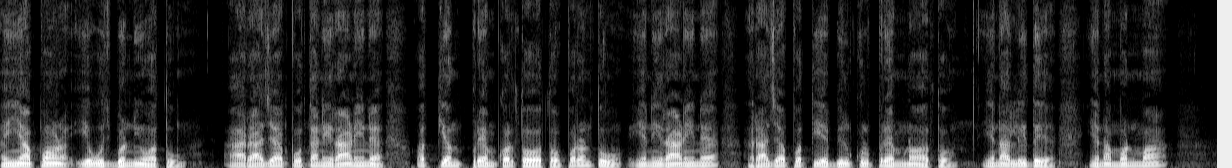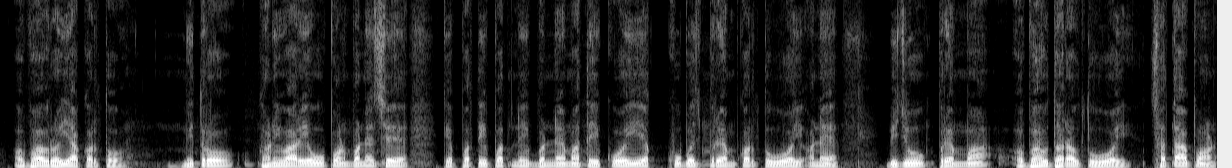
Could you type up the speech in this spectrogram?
અહીંયા પણ એવું જ બન્યું હતું. આ રાજા પોતાની રાણીને અત્યંત પ્રેમ કરતો હતો, પરંતુ એની રાણીને રાજા પતિએ બિલકુલ પ્રેમ ન હતો. એના લીધે એના મનમાં અભાવ રહ્યા કરતો. મિત્રો, ઘણીવાર એવું પણ બને છે કે પતિ પત્ની બંનેમાંથી કોઈ એક ખૂબ જ પ્રેમ કરતું હોય અને બીજું પ્રેમમાં અભાવ ધરાવતું હોય. છતાં પણ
